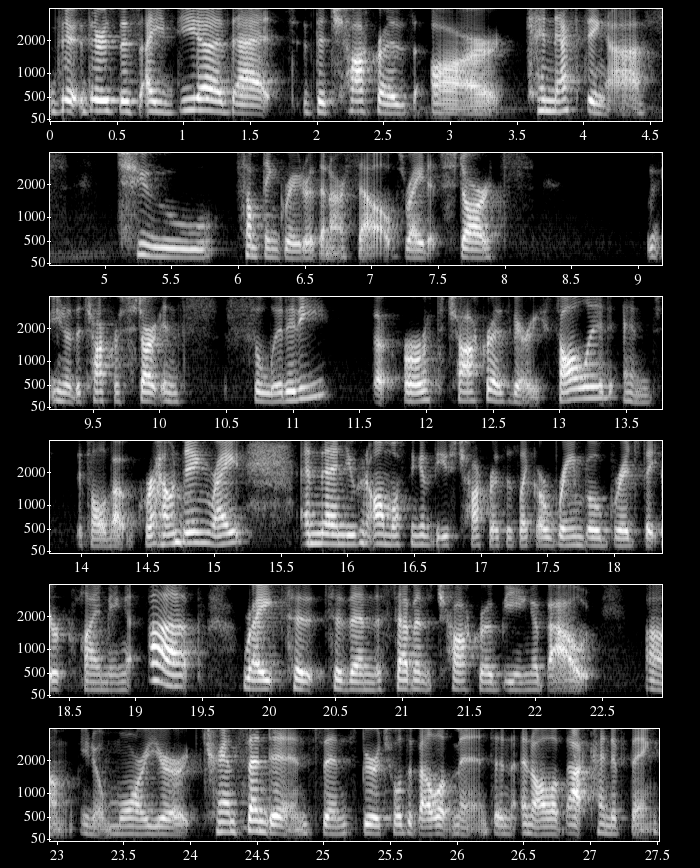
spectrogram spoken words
there, there's this idea that the chakras are connecting us to something greater than ourselves, right? It starts, you know, the chakras start in solidity. The earth chakra is very solid and it's all about grounding, right? And then you can almost think of these chakras as like a rainbow bridge that you're climbing up, right? To, to then the seventh chakra being about, um, you know, more your transcendence and spiritual development and, and all of that kind of thing.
